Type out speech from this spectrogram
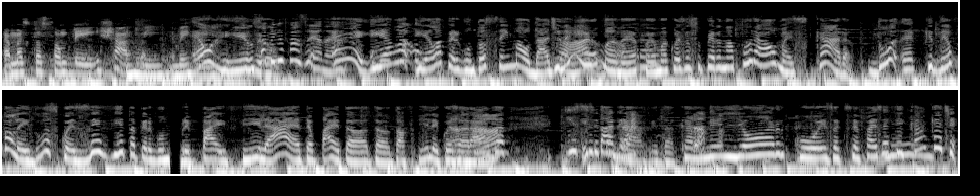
é uma situação bem É chata. ruim, é bem É horrível. Não sabe o que fazer, né? É, e ela, e ela perguntou sem maldade Claro, nenhuma, né? pra- Foi uma coisa super natural, mas, cara, duas, é que nem eu falei, duas coisas. Evita perguntar sobre pai e filha, ah, é teu pai, tua, tua, tua filha e coisa Aham. arada. E se, se tá, tá grávida? Cara, a melhor coisa que você faz é ficar quietinha.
